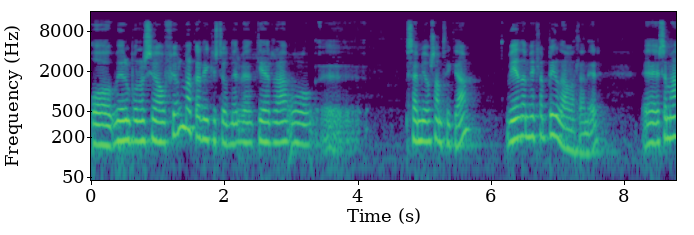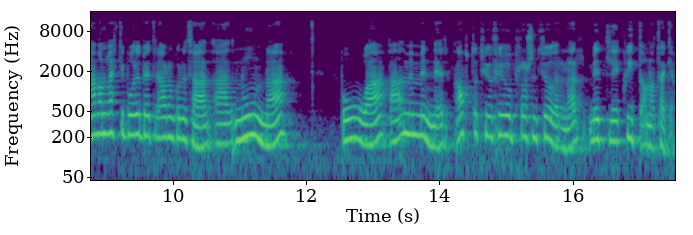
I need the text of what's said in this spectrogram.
og við erum búin að sjá fjölmarkar ríkistjónir við að gera og uh, semja og samþykja við að mikla byggðavallanir uh, sem hafa nú ekki búið betri árangur um það að núna búa að með minnir 84% þjóðarinnar milli kvítána tvekja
